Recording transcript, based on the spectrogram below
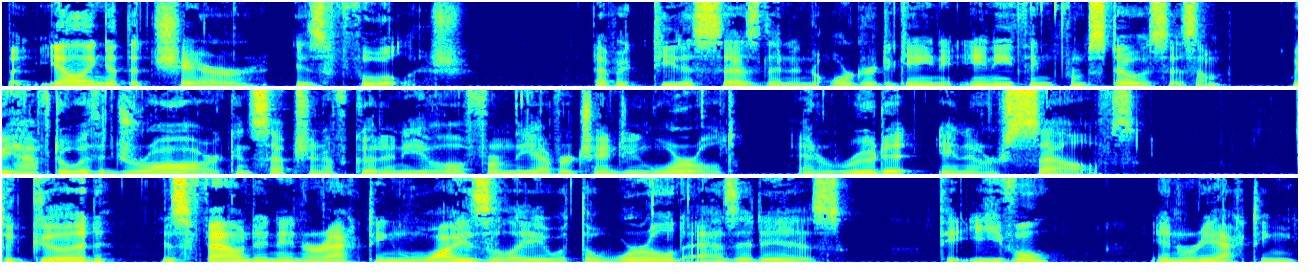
but yelling at the chair is foolish. Epictetus says that in order to gain anything from Stoicism, we have to withdraw our conception of good and evil from the ever changing world and root it in ourselves. The good is found in interacting wisely with the world as it is, the evil in reacting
